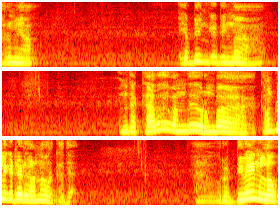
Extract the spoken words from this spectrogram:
அருமையாக எப்படின்னு கேட்டிங்கன்னா இந்த கதை வந்து ரொம்ப காம்ப்ளிகேட்டடான ஒரு கதை. ஒரு டிவைன் லவ்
